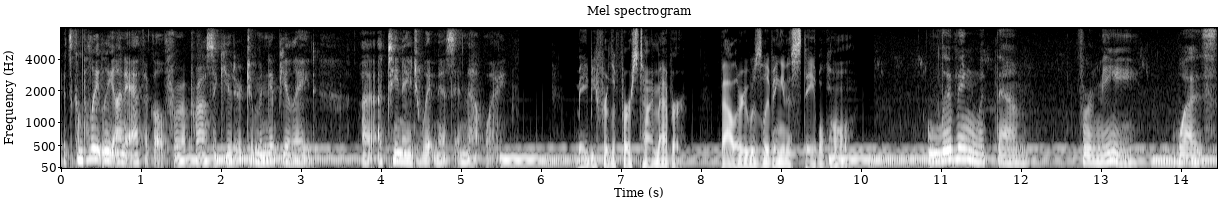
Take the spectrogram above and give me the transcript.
It's completely unethical for a prosecutor to manipulate a, a teenage witness in that way. Maybe for the first time ever, Valerie was living in a stable home. Living with them for me was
